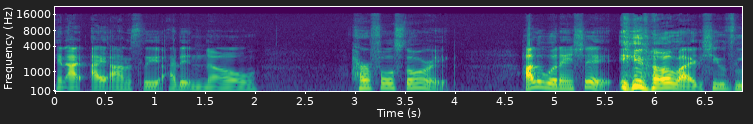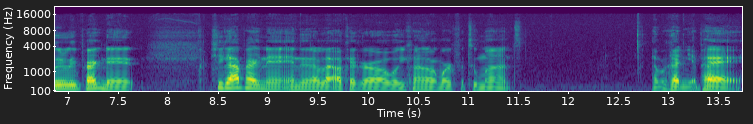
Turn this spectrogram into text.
And I I honestly I didn't know her full story. Hollywood ain't shit. You know, like she was literally pregnant. She got pregnant and then they're like, okay, girl, well, you can't work for two months and we're cutting your pay.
